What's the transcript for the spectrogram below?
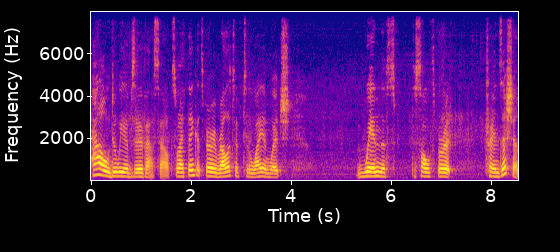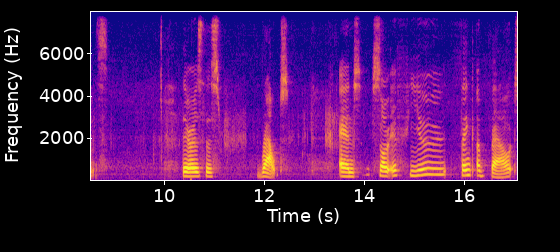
How do we observe ourselves? Well, I think it's very relative to the way in which when the, the soul spirit transitions. There is this route. And so if you think about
